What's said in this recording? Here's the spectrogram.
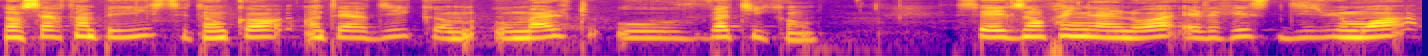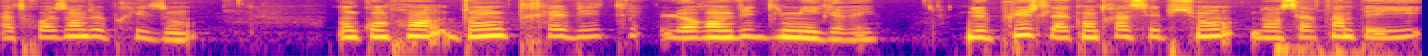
Dans certains pays, c'est encore interdit, comme au Malte ou au Vatican. Si elles enfreignent la loi, elles risquent 18 mois à 3 ans de prison. On comprend donc très vite leur envie d'immigrer. De plus, la contraception dans certains pays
